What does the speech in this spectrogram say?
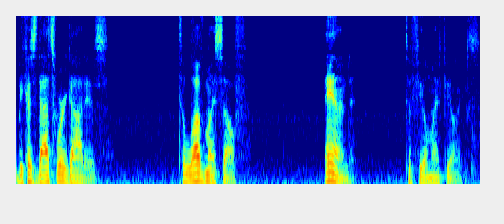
because that's where God is, to love myself and to feel my feelings.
